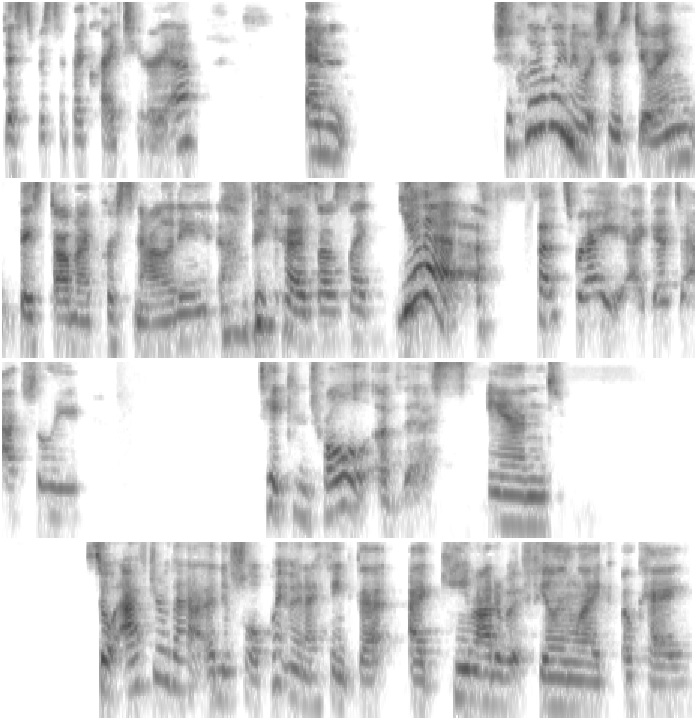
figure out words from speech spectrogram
this specific criteria and she clearly knew what she was doing based on my personality because i was like yeah that's right i get to actually take control of this. And so after that initial appointment i think that i came out of it feeling like okay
